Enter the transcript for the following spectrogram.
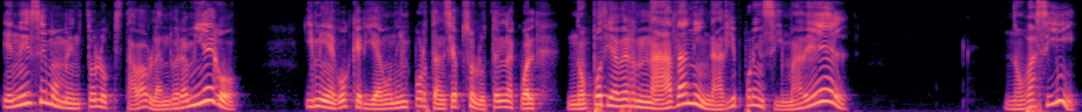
En ese momento lo que estaba hablando era mi ego. Y mi ego quería una importancia absoluta en la cual no podía haber nada ni nadie por encima de él. No va así.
